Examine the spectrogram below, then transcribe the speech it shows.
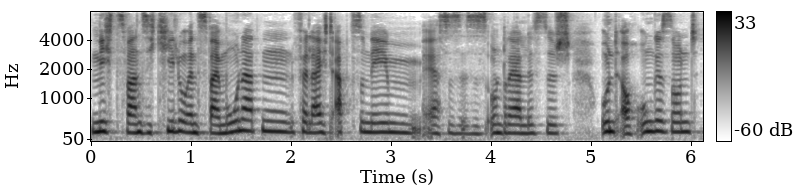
nicht 20 Kilo in zwei Monaten vielleicht abzunehmen. Erstens ist es unrealistisch und auch ungesund.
